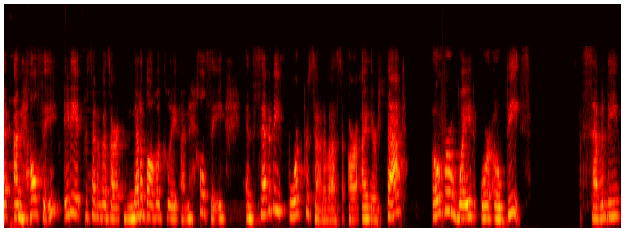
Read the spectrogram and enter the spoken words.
uh, unhealthy. 88% of us are metabolically unhealthy, and 74% of us are either fat, overweight, or obese. 74%.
